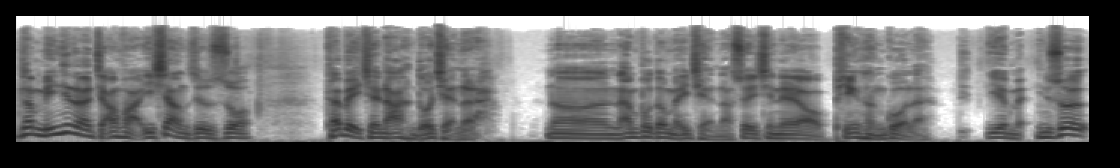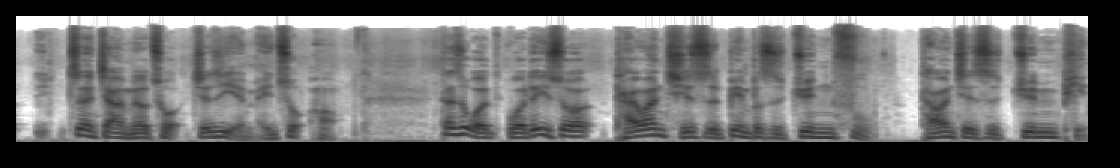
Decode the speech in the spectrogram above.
那民进党讲法一向就是说，台北以前拿很多钱的啦，那南部都没钱了，所以现在要平衡过来，也没你说这讲有没有错？其实也没错哈。但是我我的意思说，台湾其实并不是均富，台湾其实是均贫，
